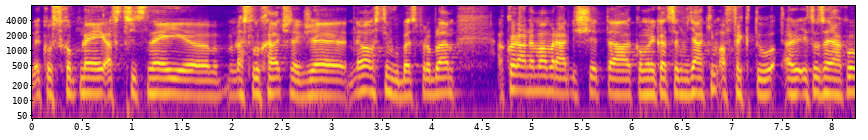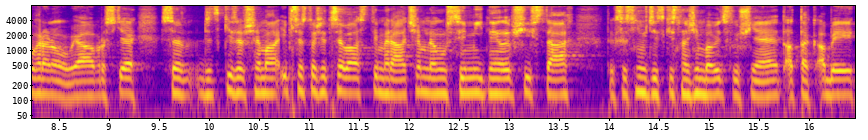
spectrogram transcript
jako schopný a vstřícný eh, nasluchač, takže nemám s tím vůbec problém. Akorát nemám rád, když je ta komunikace v nějakém afektu a je to za nějakou hranou. Já prostě se vždycky se všema, i přesto, že třeba s tím hráčem nemusím mít nejlepší vztah, tak se s ním vždycky snažím bavit slušně a tak, aby,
